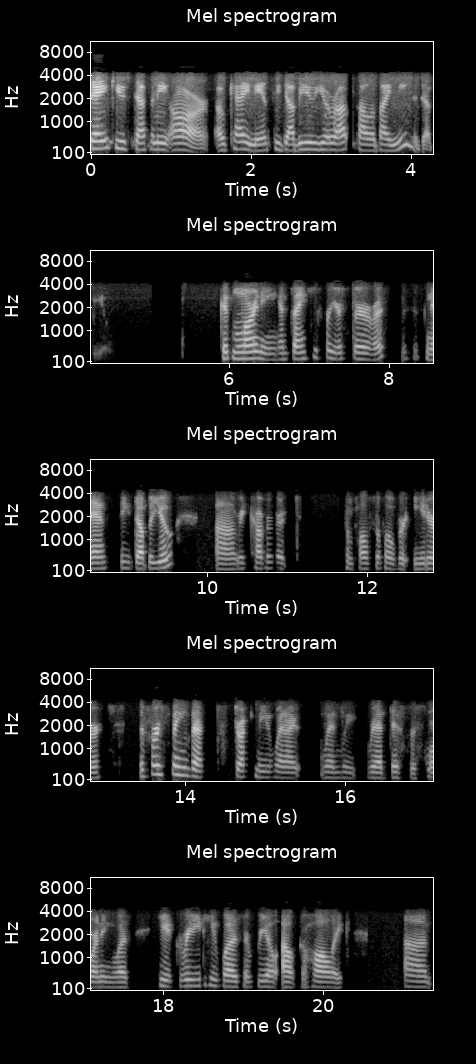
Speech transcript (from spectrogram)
Thank you, Stephanie R. Okay, Nancy W., you're up, followed by Nina W. Good morning, and thank you for your service. This is Nancy W., uh, recovered compulsive overeater. The first thing that struck me when I when we read this this morning was he agreed he was a real alcoholic. Um,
